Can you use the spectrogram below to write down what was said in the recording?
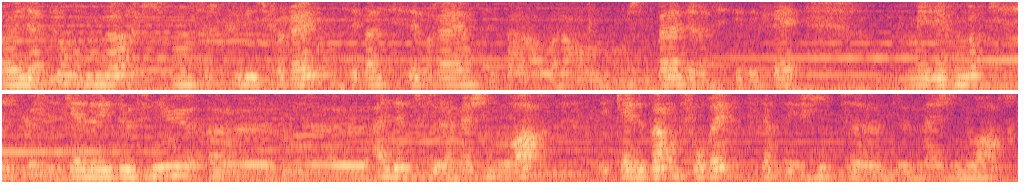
euh, il y a plein de rumeurs qui vont circuler sur elle. On ne sait pas si c'est vrai, on ne sait pas, on, sait pas la véracité des faits. Mais les rumeurs qui circulent, c'est qu'elle est devenue euh, une adepte de la magie noire et qu'elle va en forêt pour faire des rites de magie noire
